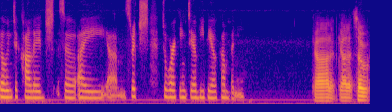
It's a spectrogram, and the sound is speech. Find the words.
going to college, so I um, switched to working to a BPO company. Got it, got it. So,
